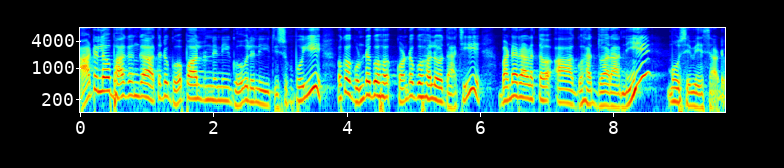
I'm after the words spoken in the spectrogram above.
ఆటలో భాగంగా అతడు గోపాలుని గోవులని తీసుకుపోయి ఒక గుండ గుహ కొండ గుహలో దాచి బండరాళ్ళతో ఆ గుహ ద్వారాన్ని మూసివేశాడు.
